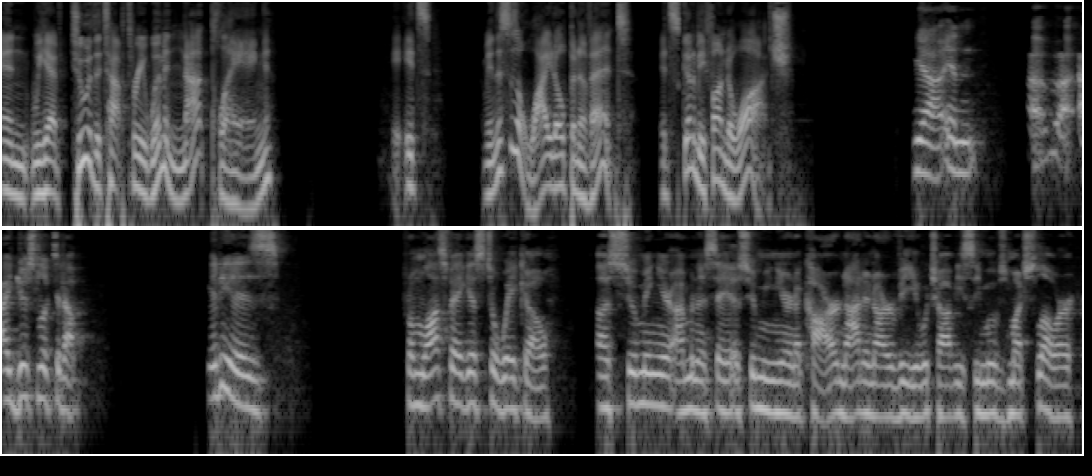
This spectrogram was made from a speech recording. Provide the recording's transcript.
and we have two of the top three women not playing, it's, I mean, this is a wide open event. It's going to be fun to watch. Yeah. And uh, I just looked it up. It is from Las Vegas to Waco, assuming you're, I'm going to say, assuming you're in a car, not an RV, which obviously moves much slower.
